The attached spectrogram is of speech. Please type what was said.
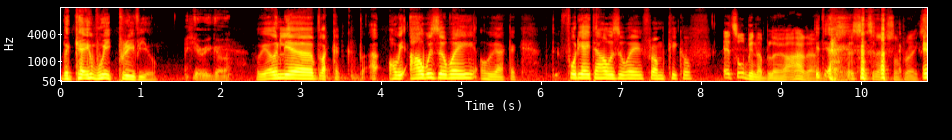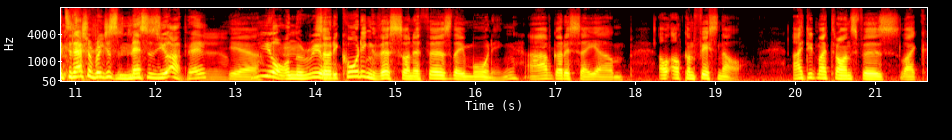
The game week preview. Here we go. We're only uh, like, uh, are we hours away? Are we like uh, 48 hours away from kickoff? It's all been a blur. I don't know. It's international breaks. International break just messes you up, eh? Yeah. Yeah. You're on the real. So recording this on a Thursday morning, I've got to say, um, I'll, I'll confess now, I did my transfers like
